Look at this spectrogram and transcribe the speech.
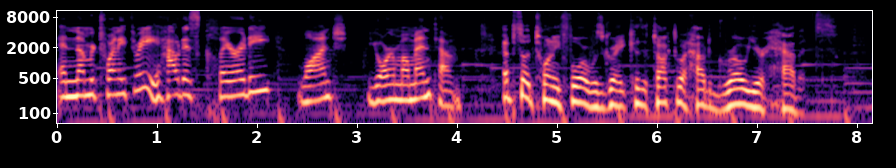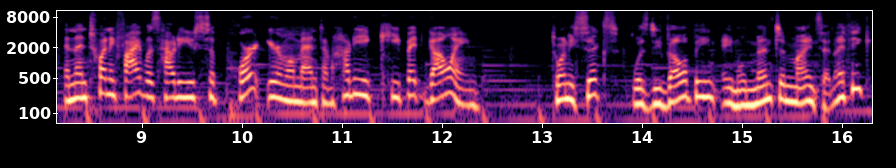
And number 23, how does clarity launch your momentum? Episode 24 was great because it talked about how to grow your habits. And then 25 was how do you support your momentum? How do you keep it going? 26 was developing a momentum mindset. And I think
